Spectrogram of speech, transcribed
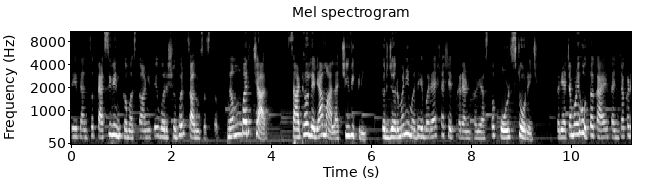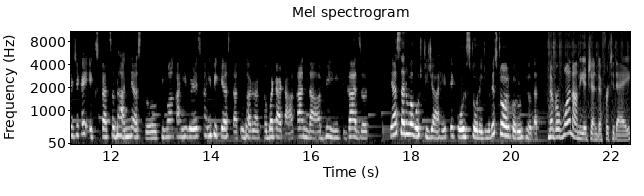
ते त्यांचं पॅसिव्ह इन्कम असतं आणि ते वर्षभर चालूच असतं. नंबर चार साठवलेल्या मालाची विक्री. तर जर्मनीमध्ये बऱ्याचशा शेतकऱ्यांकडे असतं कोल्ड स्टोरेज तर याच्यामुळे होतं काय त्यांच्याकडे जे काही एक्स्ट्राचं धान्य असतं किंवा काही वेळेस काही पिके असतात उदाहरणार्थ बटाटा कांदा बीट गाजर या सर्व गोष्टी ज्या आहेत ते कोल्ड स्टोरेजमध्ये स्टोअर करून ठेवतात Number one on the agenda for today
